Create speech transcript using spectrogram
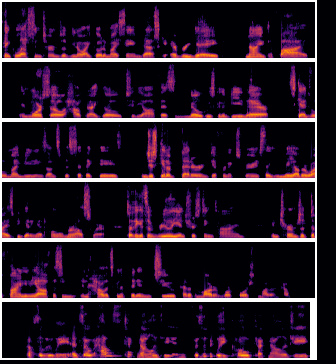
think less in terms of, you know, I go to my same desk every day, nine to five, and more so, how can I go to the office and know who's going to be there? Schedule my meetings on specific days, and just get a better and different experience that you may otherwise be getting at home or elsewhere. So I think it's a really interesting time in terms of defining the office and, and how it's going to fit into kind of the modern workforce, modern company. Absolutely. And so, how's technology and specifically Cove technology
